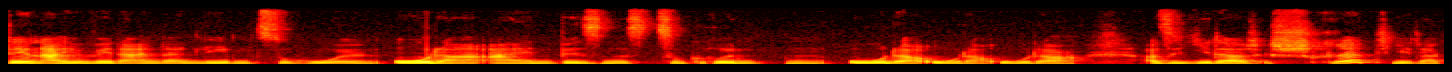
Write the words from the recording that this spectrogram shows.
den Ayurveda in dein Leben zu holen oder ein Business zu gründen oder, oder, oder. Also jeder Schritt, jeder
